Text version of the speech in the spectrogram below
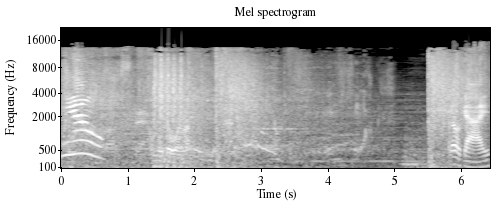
เงี้ยวเอาไม่โดนวะ Hello guys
